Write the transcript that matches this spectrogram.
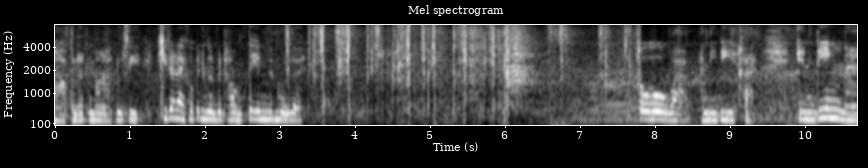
ากเลิศมากดูสิ คิดอะไรก็เป็นเงินเป็นทองเต็มไปหมดเลยโอ้ว้าวอันนี้ดีค่ะ ending นะ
